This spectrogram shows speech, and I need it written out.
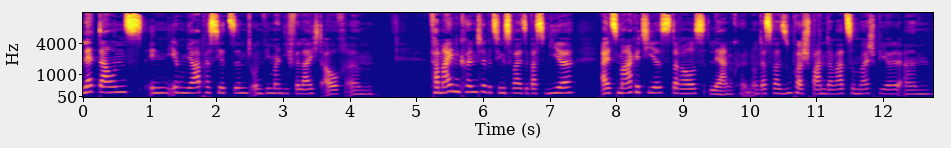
Letdowns in ihrem Jahr passiert sind und wie man die vielleicht auch ähm, vermeiden könnte, beziehungsweise was wir als Marketeers daraus lernen können. Und das war super spannend. Da war zum Beispiel ähm,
